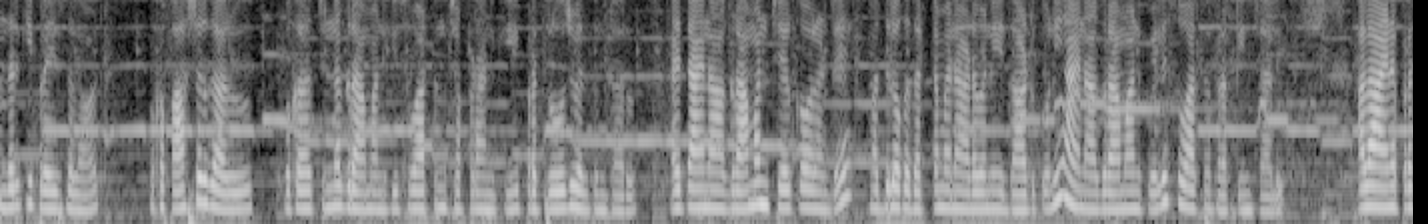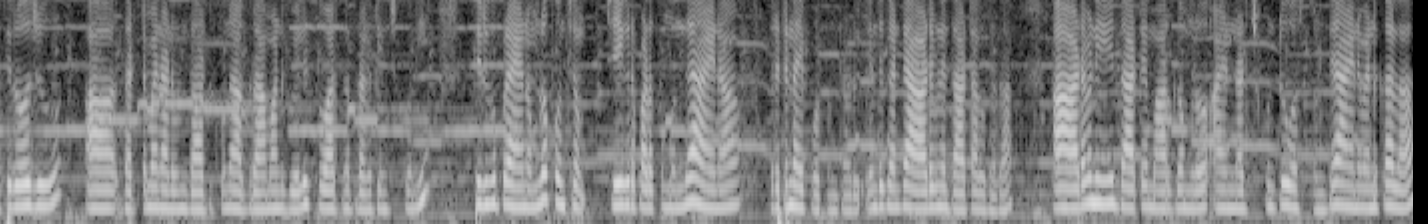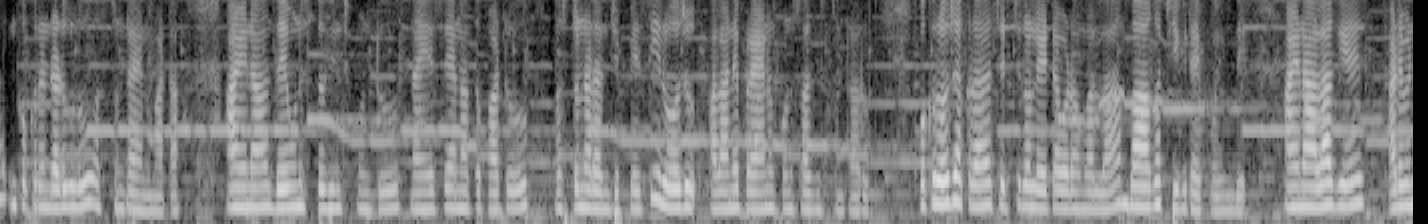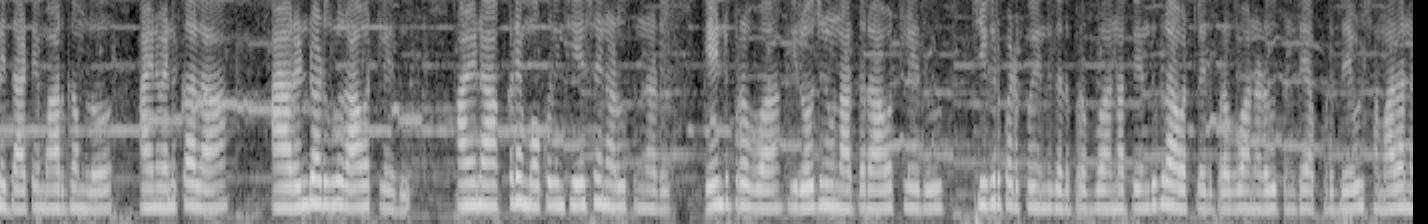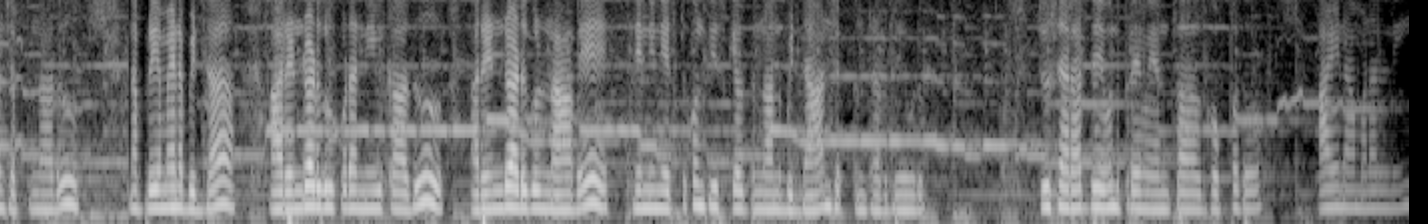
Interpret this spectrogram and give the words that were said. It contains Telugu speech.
అందరికీ ప్రైజ్ ద లాడ్ ఒక పాస్టర్ గారు ఒక చిన్న గ్రామానికి సువార్తను చెప్పడానికి ప్రతిరోజు వెళ్తుంటారు. అయితే ఆయన ఆ గ్రామాన్ని చేరుకోవాలంటే మధ్యలో ఒక దట్టమైన అడవిని దాటుకొని ఆయన ఆ గ్రామానికి వెళ్ళి సువార్తను ప్రకటించాలి. అలా ఆయన ప్రతిరోజు ఆ దట్టమైన అడవిని దాటుకుని ఆ గ్రామానికి వెళ్ళి సువార్తను ప్రకటించుకొని తిరుగు ప్రయాణంలో కొంచెం చీకటి పడకముందే ఆయన రిటర్న్ అయిపోతుంటాడు. ఎందుకంటే ఆ అడవిని దాటాలి కదా. ఆ అడవిని దాటే మార్గంలో ఆయన నడుచుకుంటూ వస్తుంటే ఆయన వెనకాల ఇంకొక రెండు అడుగులు వస్తుంటాయన్నమాట. ఆయన దేవుని స్థుతించుకుంటూ నా ఏసయ్య నాతో పాటు వస్తున్నాడని చెప్పేసి రోజు అలానే ప్రయాణం కొనసాగిస్తుంటారు. ఒకరోజు అక్కడ చర్చిలో లేట్ అవ్వడం వల్ల బాగా చీకటి అయిపోయింది ఆయన అలాగే అడవిని దాటే మార్గంలో ఆయన వెనకాల ఆ రెండు అడుగులు రావట్లేదు. ఆయన అక్కడే మోకరించి ఏసైని అడుగుతున్నాడు. ఏంటి ప్రవ్వా? ఈరోజు నువ్వు నాతో రావట్లేదు. చీకటి పడిపోయింది కదా ప్రవ్వా? నాతో ఎందుకు రావట్లేదు ప్రవ్వా అని అడుగుతుంటే అప్పుడు దేవుడు సమాధానం చెప్తున్నాడు. నా ప్రియమైన బిడ్డ ఆ రెండు అడుగులు కూడా నీవి కాదు. ఆ రెండు అడుగులు నావే. నేను నిన్ను ఎత్తుకొని తీసుకెళ్తున్నాను బిడ్డ అని చెప్తుంటాడు దేవుడు. చూసారా? దేవుని ప్రేమ ఎంత గొప్పదో. ఆయన మనల్ని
